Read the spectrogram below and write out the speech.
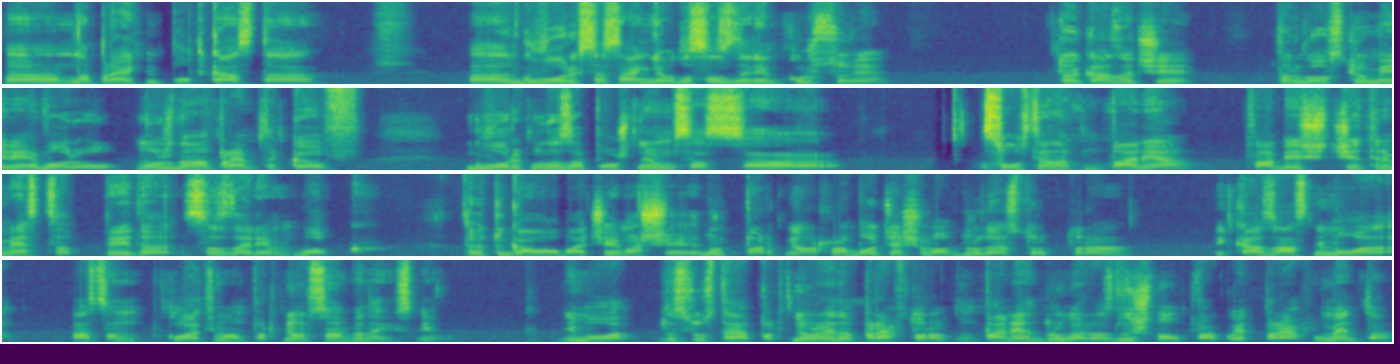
а, направихме подкаста, а, говорих с Ангел да създадем курсове. Той каза, че търговски умения е волил, може да направим такъв. Говорихме да започнем с а, собствена компания. Това беше 4 месеца преди да създадем блог. Той тогава обаче имаше друг партньор, работеше в друга структура и каза, аз не мога да. Аз съм, когато имам партньор, съм винаги с него. Не мога да си оставя партньора и да правя втора компания, друга различна от това, което правя в момента.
